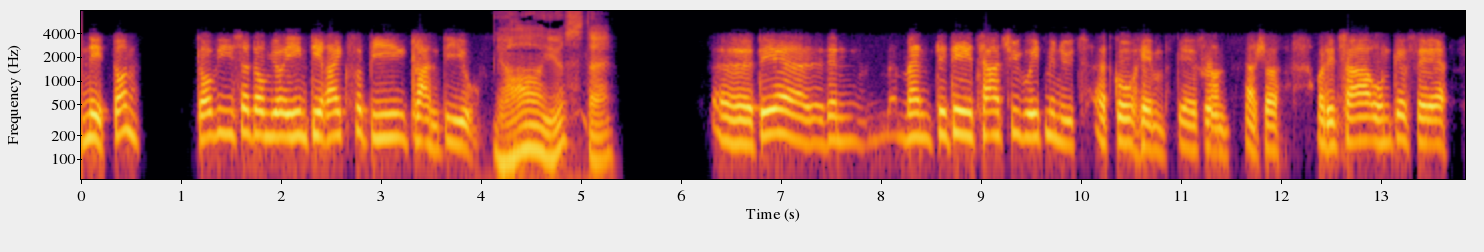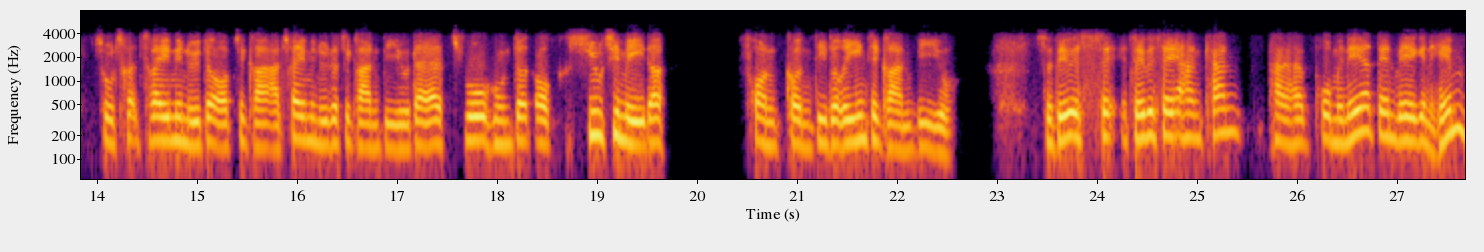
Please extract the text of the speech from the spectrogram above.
19. Då viser de jo en direkt forbi Grandbio. Ja, just det. Øh, det er den, man, det, det tager 21 minut at gå hem derfra. Altså, og det tager ungefær to, tre, tre minutter op til, tre minutter til Grandbio. Der er 270 meter från konditorin till Grandbio. Så det vil, det vil säga han kan ha promenerat den vägen hem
